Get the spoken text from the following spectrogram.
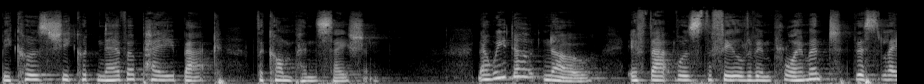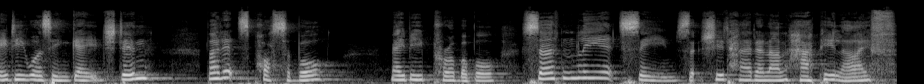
because she could never pay back the compensation. Now, we don't know if that was the field of employment this lady was engaged in, but it's possible, maybe probable. Certainly, it seems that she'd had an unhappy life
